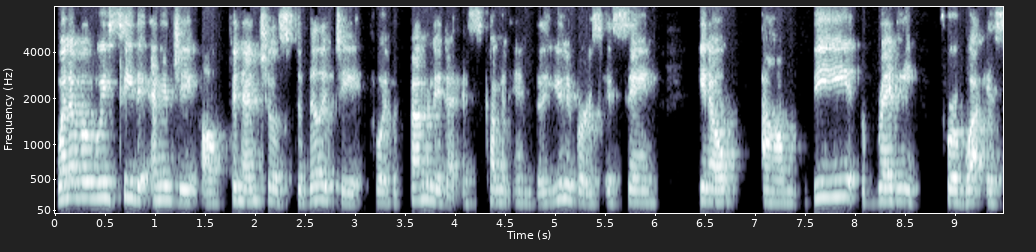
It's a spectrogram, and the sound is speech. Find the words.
Whenever we see the energy of financial stability for the family that is coming in, the universe is saying, you know, um, be ready for what is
